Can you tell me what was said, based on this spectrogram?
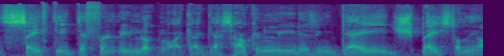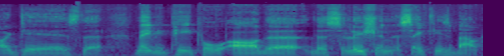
safety differently look like, I guess? How can leaders engage based on the ideas that maybe people are the, the solution, that safety is about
